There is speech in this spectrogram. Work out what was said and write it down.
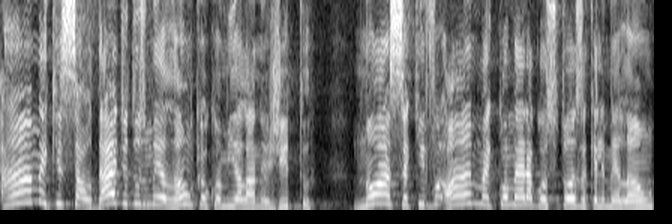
Ah, mas que saudade dos melão que eu comia lá no Egito. Nossa, que. Ah, mas como era gostoso aquele melão.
